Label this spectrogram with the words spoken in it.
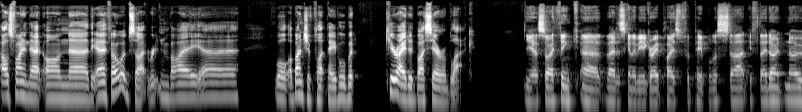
I was finding that on uh, the AFL website, written by, uh, well, a bunch of people, but curated by Sarah Black. Yeah, so I think uh, that is going to be a great place for people to start if they don't know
